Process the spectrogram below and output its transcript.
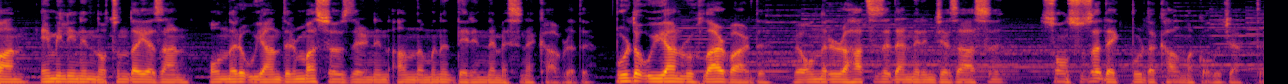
an Emily'nin notunda yazan onları uyandırma sözlerinin anlamını derinlemesine kavradı. Burada uyuyan ruhlar vardı ve onları rahatsız edenlerin cezası sonsuza dek burada kalmak olacaktı.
